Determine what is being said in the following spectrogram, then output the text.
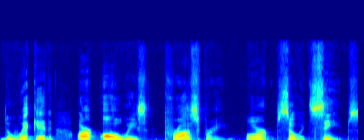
The wicked are always prospering, or so it seems.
